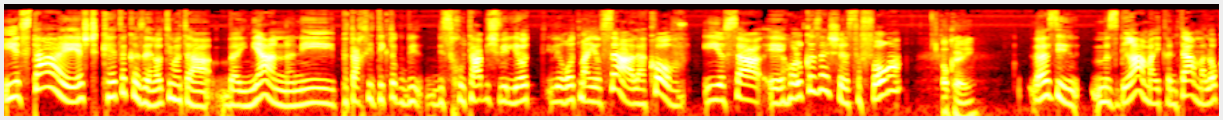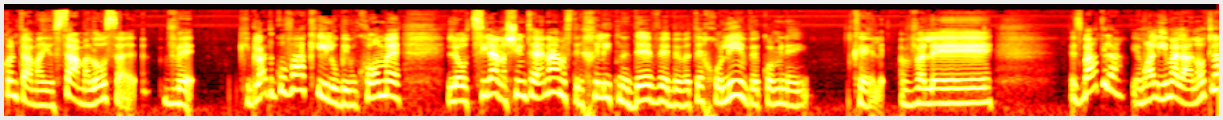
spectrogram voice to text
היא עשתה, יש קטע כזה, אני לא יודעת אם אתה בעניין, אני פתחתי טיק טוק בזכותה בשביל להיות, לראות מה היא עושה, לעקוב. היא עושה אה, הול כזה של ספורה, אוקיי. ואז היא מסבירה מה היא קנתה, מה לא קנתה, מה היא עושה, מה לא עושה, וקיבלה תגובה כאילו, במקום אה, להוציא לאנשים את העיניים, אז תלכי להתנדב אה, בבתי חולים וכל מיני כאלה. אבל אה, הסברתי לה, היא אמרה לי, אמא לענות לה?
